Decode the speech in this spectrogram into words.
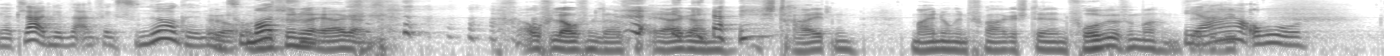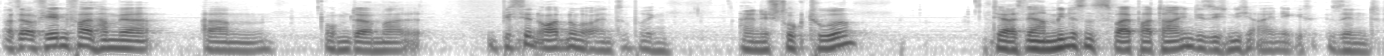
Ja klar, indem du anfängst zu nörgeln Ja, und zu und motzen. nur ärgern. Auflaufen lassen, ärgern, streiten, Meinungen in Frage stellen, Vorwürfe machen. Ja, beliebt. oh. Also auf jeden Fall haben wir, ähm, um da mal ein bisschen Ordnung reinzubringen, eine Struktur. Ja, also wir haben mindestens zwei Parteien, die sich nicht einig sind.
